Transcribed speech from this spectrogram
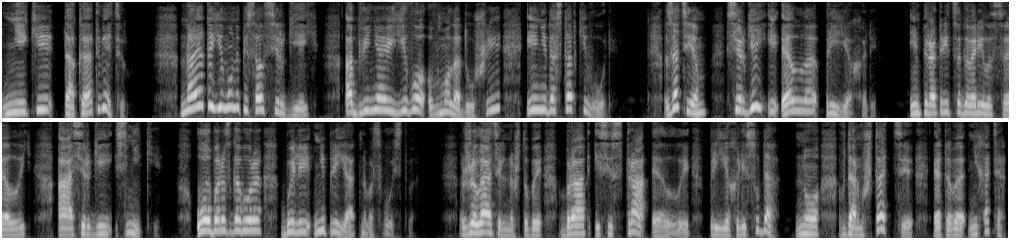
Ники так и ответил. На это ему написал Сергей, обвиняя его в малодушии и недостатке воли. Затем Сергей и Элла приехали. Императрица говорила с Эллой, а Сергей с Ники. Оба разговора были неприятного свойства. Желательно, чтобы брат и сестра Эллы приехали сюда, но в Дармштадте этого не хотят.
